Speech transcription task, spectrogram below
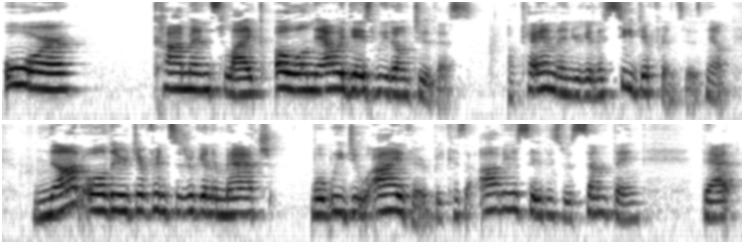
or comments like, oh, well, nowadays we don't do this. Okay, and then you're going to see differences. Now, not all their differences are going to match what we do either, because obviously this was something that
